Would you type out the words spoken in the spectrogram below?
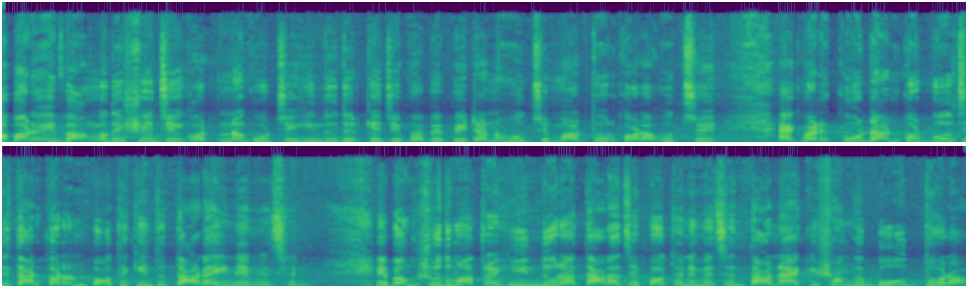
আবারও এই বাংলাদেশের যে ঘটনা ঘটছে হিন্দুদেরকে যেভাবে পেটানো হচ্ছে মারধর করা হচ্ছে একবারে কোড আনকোড বলছি তার কারণ পথে কিন্তু তারাই নেমেছেন। এবং শুধুমাত্র হিন্দুরা তারা যে পথে নেমেছেন তা না একই সঙ্গে বৌদ্ধরা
